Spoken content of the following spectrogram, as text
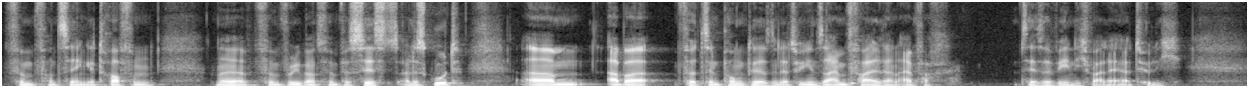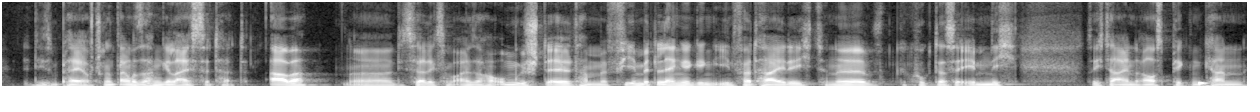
fünf von zehn getroffen, ne, fünf Rebounds, fünf Assists, alles gut. Ähm, aber 14 Punkte sind natürlich in seinem Fall dann einfach sehr, sehr wenig, weil er natürlich in diesem Playoff schon ganz andere Sachen geleistet hat. Aber äh, die Celtics haben eine Sache umgestellt, haben viel mit Länge gegen ihn verteidigt, ne, geguckt, dass er eben nicht sich da einen rauspicken kann,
